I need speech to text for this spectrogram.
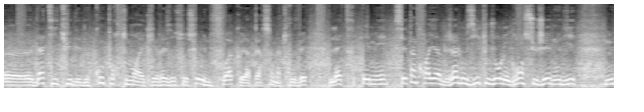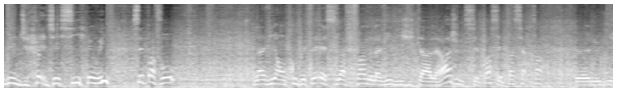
euh, d'attitude et de comportement avec les réseaux sociaux une fois que la personne a trouvé l'être aimé. C'est incroyable. Jalousie, toujours le grand sujet, nous dit, nous dit Jessie. Et oui, c'est pas faux. La vie en couple était est-ce la fin de la vie digitale? Ah, je ne sais pas, c'est pas certain, euh, nous dit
